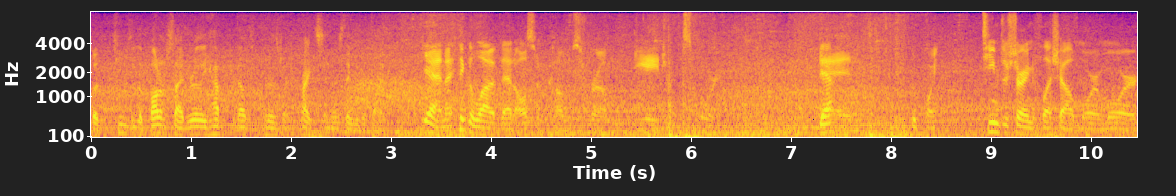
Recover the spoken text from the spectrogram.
but the teams at the bottom side really haven't been able to put as much practice in as they would have liked. Yeah, and I think a lot of that also comes from the age of the sport. Yeah. And Good point. teams are starting to flesh out more and more,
